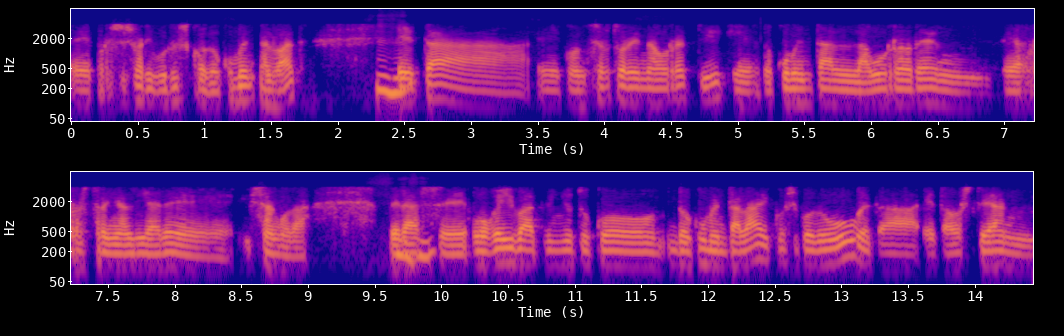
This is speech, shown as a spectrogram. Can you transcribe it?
eh, prozesuari buruzko dokumental bat Mhm. eta eh, kontzertuaren aurretik eh, dokumental laburroren eh, aurrestrainaldia ere izango da. Beraz, eh, hogei bat minutuko dokumentala ikusiko dugu eta eta ostean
